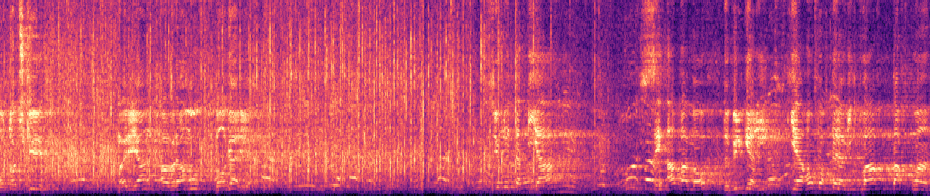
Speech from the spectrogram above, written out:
по точки Мариан Аврамов, България. Sur le tapia, c'est Abramov de Bulgarie qui a remporté la victoire par points.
